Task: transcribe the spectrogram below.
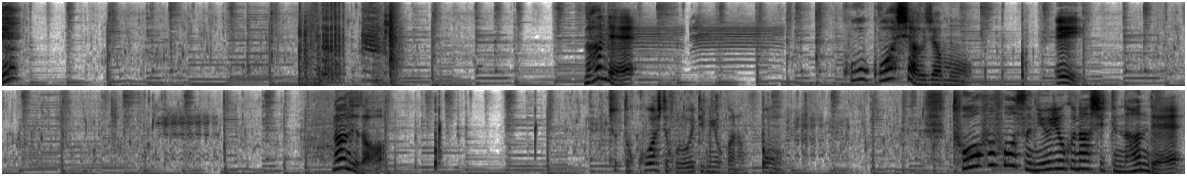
え？なんで？ここ壊しちゃう？じゃあもう。えい。なんでだ？ちょっと壊してこれ置いてみようかな。ポン。豆腐フォース入力なしってなんで？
